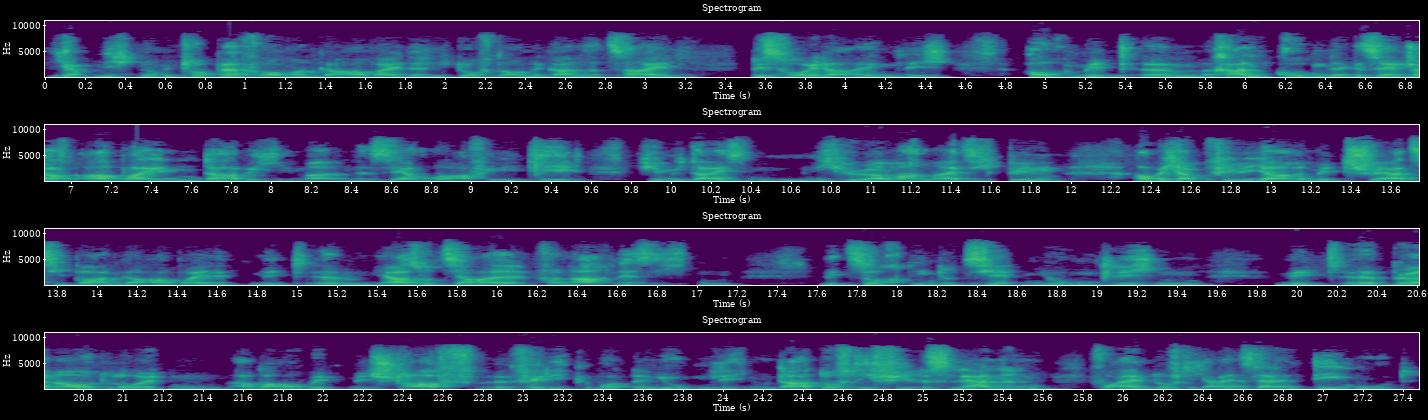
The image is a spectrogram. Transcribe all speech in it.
Ich habe nicht nur mit Top-Performern gearbeitet, ich durfte auch eine ganze Zeit bis heute eigentlich auch mit ähm, Randgruppen der Gesellschaft arbeiten. Da habe ich immer eine sehr hohe Affinität. Ich will mich da jetzt nicht höher machen, als ich bin, aber ich habe viele Jahre mit Schwerziehbaren gearbeitet, mit ähm, ja, sozial vernachlässigten, mit suchtinduzierten Jugendlichen, mit äh, Burnout-Leuten, aber auch mit, mit straffällig gewordenen Jugendlichen. Und da durfte ich vieles lernen. Vor allem durfte ich eins lernen, Demut.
